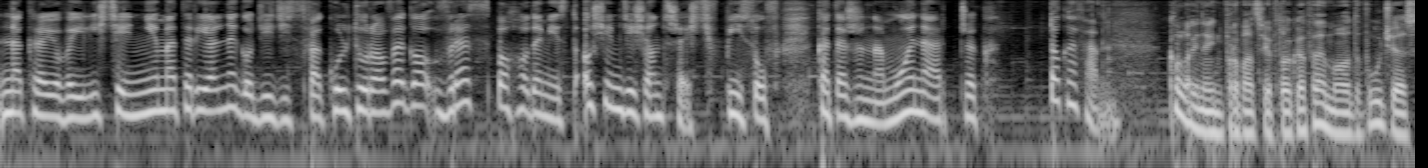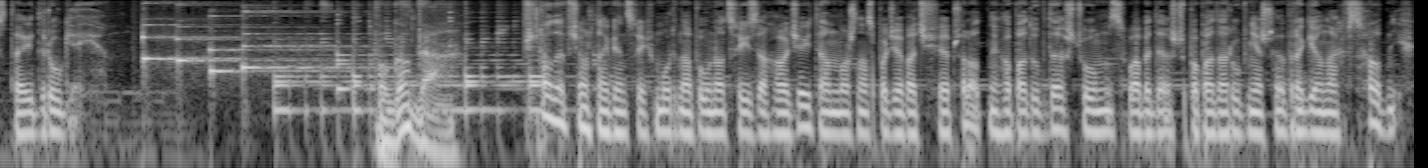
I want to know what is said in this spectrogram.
Na krajowej liście niematerialnego dziedzictwa kulturowego wraz z pochodem jest 86 wpisów. Katarzyna Młynarczyk, TOK FM. Kolejne informacje w TOK FM o 22. Pogoda. W środę wciąż najwięcej chmur na północy i zachodzie i tam można spodziewać się przelotnych opadów deszczu. Słaby deszcz popada również w regionach wschodnich.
